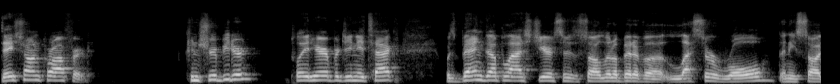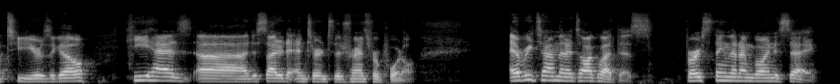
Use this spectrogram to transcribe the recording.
DaShawn Crawford, contributor, played here at Virginia Tech, was banged up last year, so saw a little bit of a lesser role than he saw two years ago. He has uh, decided to enter into the transfer portal. Every time that I talk about this, first thing that I'm going to say,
